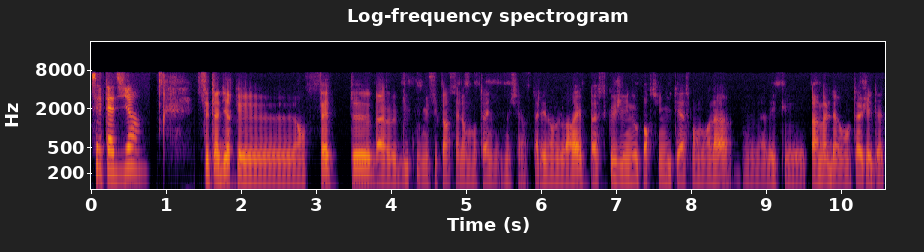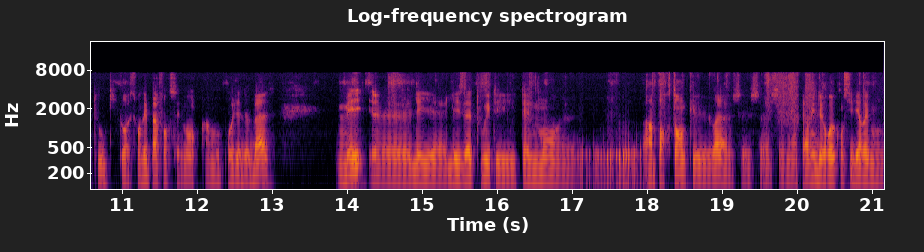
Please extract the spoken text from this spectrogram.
C'est-à-dire? C'est-à-dire que, en fait, bah, du coup, je me suis pas installé en montagne, je me suis installé dans le Loiret parce que j'ai une opportunité à ce moment-là, euh, avec euh, pas mal d'avantages et d'atouts qui correspondaient pas forcément à mon projet de base, mais euh, les, les, atouts étaient tellement importants que voilà, ça, m'a permis de reconsidérer mon,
